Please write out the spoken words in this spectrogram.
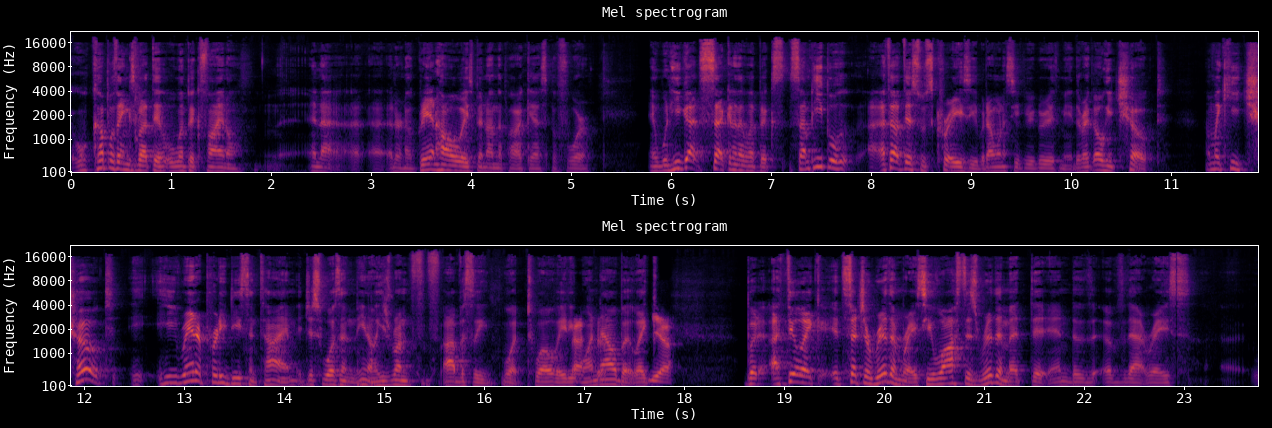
Well, a couple things about the Olympic final, and I, I, I don't know. Grant Holloway's been on the podcast before and when he got second in the Olympics, some people, I thought this was crazy, but I want to see if you agree with me. They're like, oh, he choked. I'm like, he choked. He, ran a pretty decent time. It just wasn't, you know, he's run obviously, what, 1281 now, but like, yeah. But I feel like it's such a rhythm race. He lost his rhythm at the end of, the, of that race. Uh,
